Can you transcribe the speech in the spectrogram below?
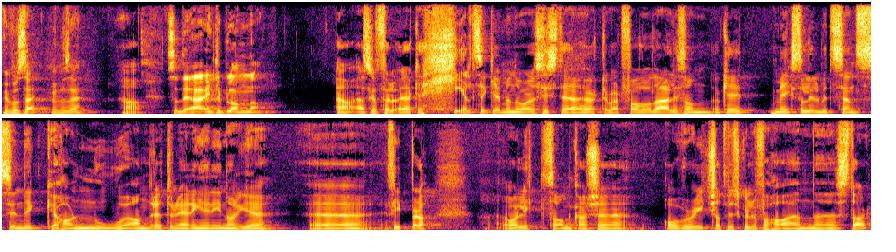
vi får se. Vi får se. Ja. Så det er egentlig planen, da. Ja, jeg, følge, jeg er ikke helt sikker, men det var det siste jeg hørte. i hvert fall Og det er litt sånn, ok, makes a little bit sense, siden de ikke har noe andre turneringer i Norge. Eh, Fipper, da. Det var litt sånn kanskje overreach at vi skulle få ha en eh, star.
